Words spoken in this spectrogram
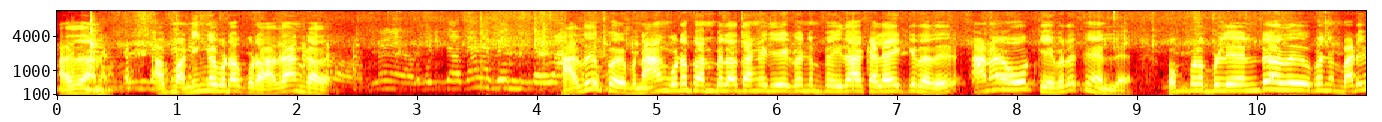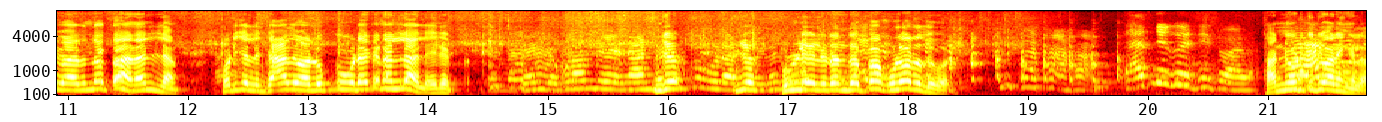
அதுதானே அப்பா நீங்கள் விடக்கூடாது அதான் கதை அது இப்போ இப்போ நான் கூட பம்பில் தங்கச்சியை கொஞ்சம் இப்போ இதாக கலாய்க்கிறது. ஆனால் ஓகே பிரச்சனை இல்லை. பொம்பளை பிள்ளைன்ட்டு அது கொஞ்சம் படிவாக இருந்தால் தான் நல்ல. பொடிக்கல சாதுவா லுக்கு கூட நல்லா இல்லை இருக்கு பிள்ளைகள் இருந்தப்போ குளருது தண்ணி குடிச்சிட்டு வரீங்களா?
